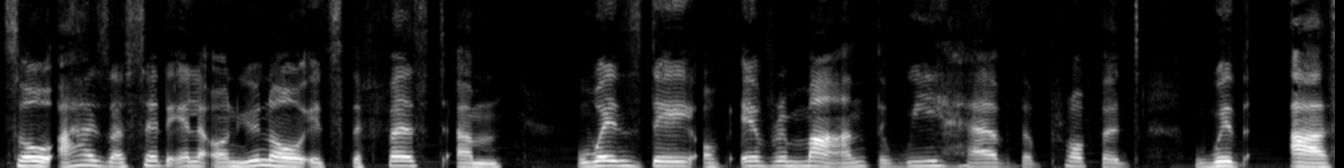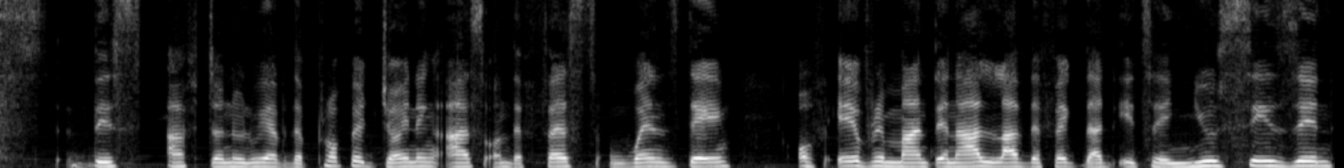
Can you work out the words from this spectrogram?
So, as I said earlier on, you know, it's the first um, Wednesday of every month. We have the prophet with us this afternoon. We have the prophet joining us on the first Wednesday of every month. And I love the fact that it's a new season.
